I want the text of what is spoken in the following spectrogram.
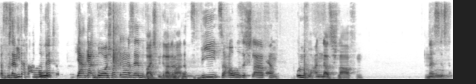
Das ist wie das andere Bett. ja, boah, ich wollte genau dasselbe Beispiel gerade Ja. machen. Das ist wie zu Hause schlafen und woanders schlafen. Ne, es Oh. ist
